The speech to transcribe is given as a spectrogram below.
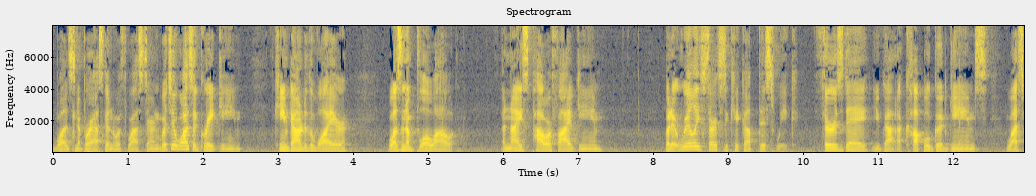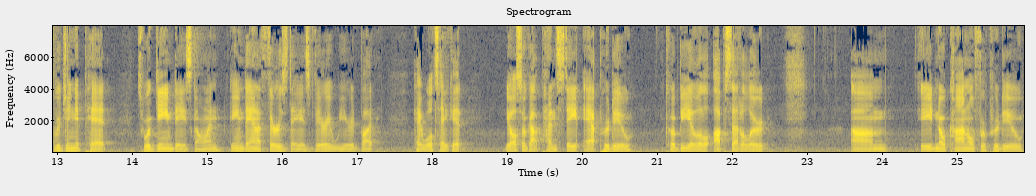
was Nebraska Northwestern, which it was a great game. Came down to the wire, wasn't a blowout, a nice Power 5 game, but it really starts to kick up this week. Thursday, you've got a couple good games. West Virginia Pitt, it's where game day is going. Game day on a Thursday is very weird, but hey, we'll take it. You also got Penn State at Purdue. Could be a little upset alert. Um, Aidan O'Connell for Purdue.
